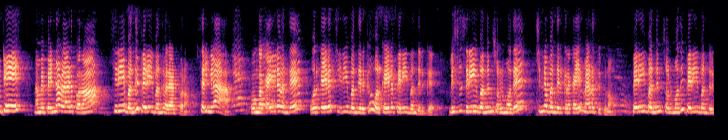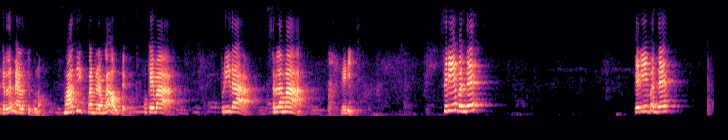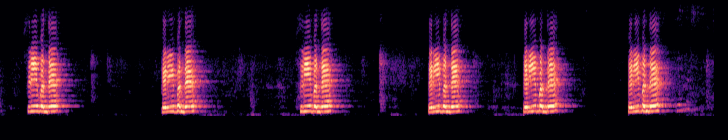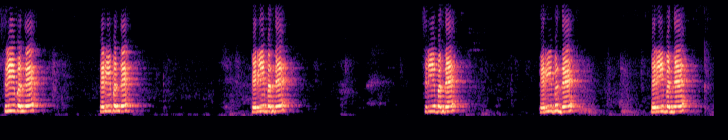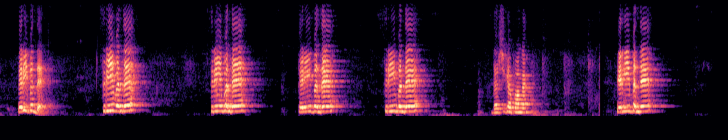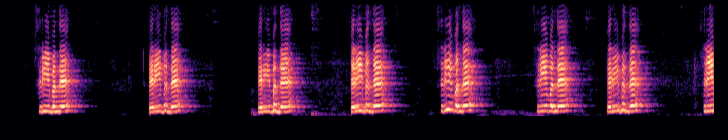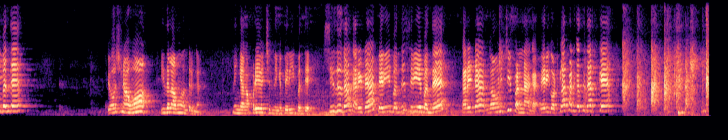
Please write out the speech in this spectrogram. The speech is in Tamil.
குட்டீஸ் நம்ம இப்போ என்ன விளையாட போகிறோம் சிறிய பந்து பெரிய பந்து விளையாட போகிறோம் சரிங்களா? இப்போ உங்கள் கையில் வந்து ஒரு கையில் சிறிய பந்து இருக்குது ஒரு கையில் பெரிய பந்து இருக்குது மிஸ்ஸு சிறிய பந்துன்னு சொல்லும்போது சின்ன பந்து இருக்கிற கையை மேலே தூக்கணும். பெரிய பந்துன்னு சொல்லும்போது பெரிய பந்து இருக்கிறத மேலே தூக்கணும். மாற்றி பண்ணுறவங்க அவுட்டு ஓகேவா புரியுதா? சொல்லாமா? ரெடி சிறிய பந்து. பெரிய பந்து. சிறிய பந்து. பெரிய பந்து. சிறிய பந்து. பெரிய பந்து. பெரிய பந்து. பெரிய பந்து. சிறிய பந்து. பெரிய பந்து. பெரிய பந்து. சிறிய பந்து. பெரிய பந்து. பெரிய பந்து. பெரிய பந்து. சிறிய பந்து பெரிய பந்து சிறிய பந்து. தர்ஷிகா போங்க. பெரிய பந்து. சிறிய பெரிய பந்து. பெரிய பந்து. பெரிய பந்து. சிறிய பந்து. சிறிய பெரிய பந்து. சிறிய பந்து. யோசனாவும் இதெல்லாமும் வந்துருங்க. நீங்கள் அங்கே அப்படியே வச்சுருந்தீங்க பெரிய பந்து. சிது தான் கரெக்டாக பெரிய பந்து சிறிய பந்து. கரெக்டாக கவனித்து பண்ணாங்க. வெரி குட் கிளாப் பண்ணுங்கள் சித்தார்த்துக்கு.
